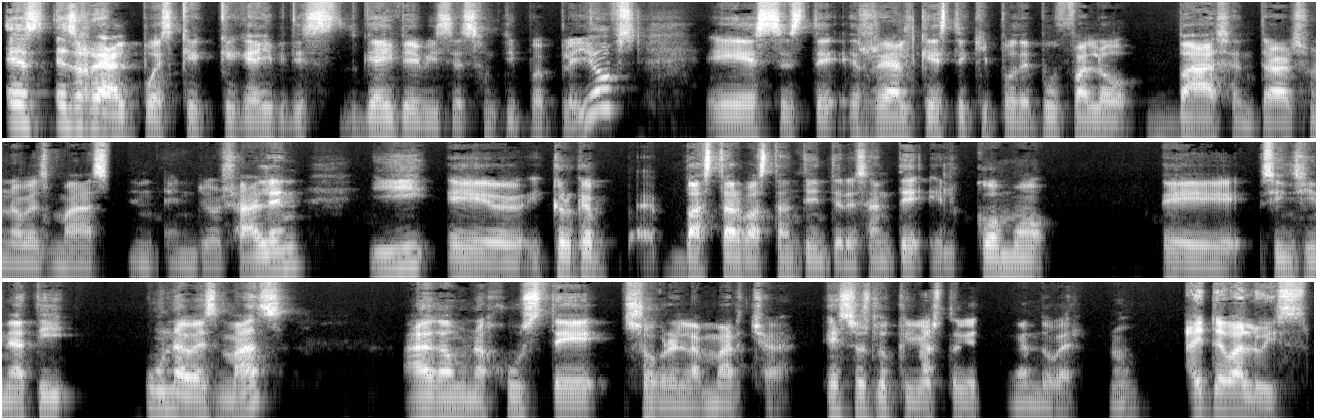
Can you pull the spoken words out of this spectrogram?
es, es, real, pues, que, que Gabe, Davis es un tipo de playoffs. Es, este, es real que este equipo de Buffalo va a centrarse una vez más en, Josh Allen y, eh, y, creo que va a estar bastante interesante el cómo eh, Cincinnati una vez más haga un ajuste sobre la marcha. Eso es lo que yo ah. estoy esperando ver, ¿no? Ahí te va Luis.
